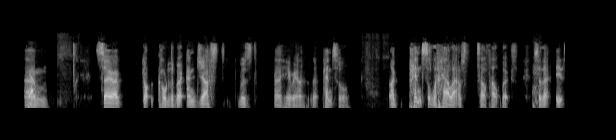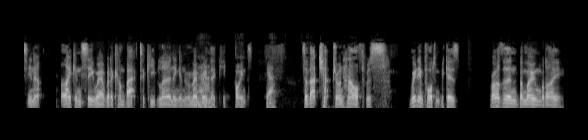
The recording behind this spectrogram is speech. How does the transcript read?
Um, so I got hold of the book and just was uh, here we are, the pencil. I pencil the hell out of self-help books so that it's you know I can see where I've got to come back to keep learning and remembering Yeah. the key points. Yeah. So that chapter on health was really important because rather than bemoan what I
